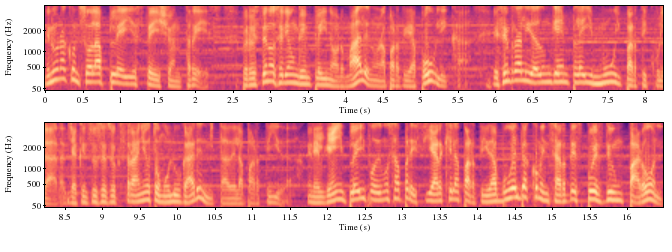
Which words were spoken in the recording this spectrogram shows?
en una consola PlayStation 3. Pero este no sería un gameplay normal en una partida pública, es en realidad un gameplay muy particular, ya que un suceso extraño tomó lugar en mitad de la partida. En el gameplay podemos apreciar que la partida vuelve a comenzar después de un parón.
